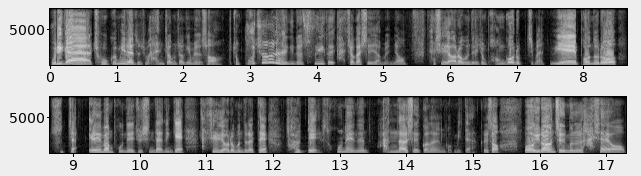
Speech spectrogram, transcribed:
우리가 조금이라도 좀 안정적이면서 좀 꾸준한 이런 수익을 가져가시려면요. 사실 여러분들이 좀 번거롭지만 위에 번호로 숫자 1번 보내주신다는 게 사실 여러분들한테 절대 손해는 안 나실 거라는 겁니다. 그래서 뭐 이런 질문을 하셔요.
